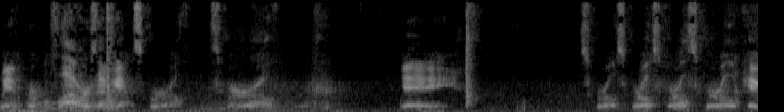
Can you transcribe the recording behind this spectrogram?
We have purple flowers and we have a squirrel. Squirrel. Yay. Squirrel, squirrel, squirrel, squirrel. Okay,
